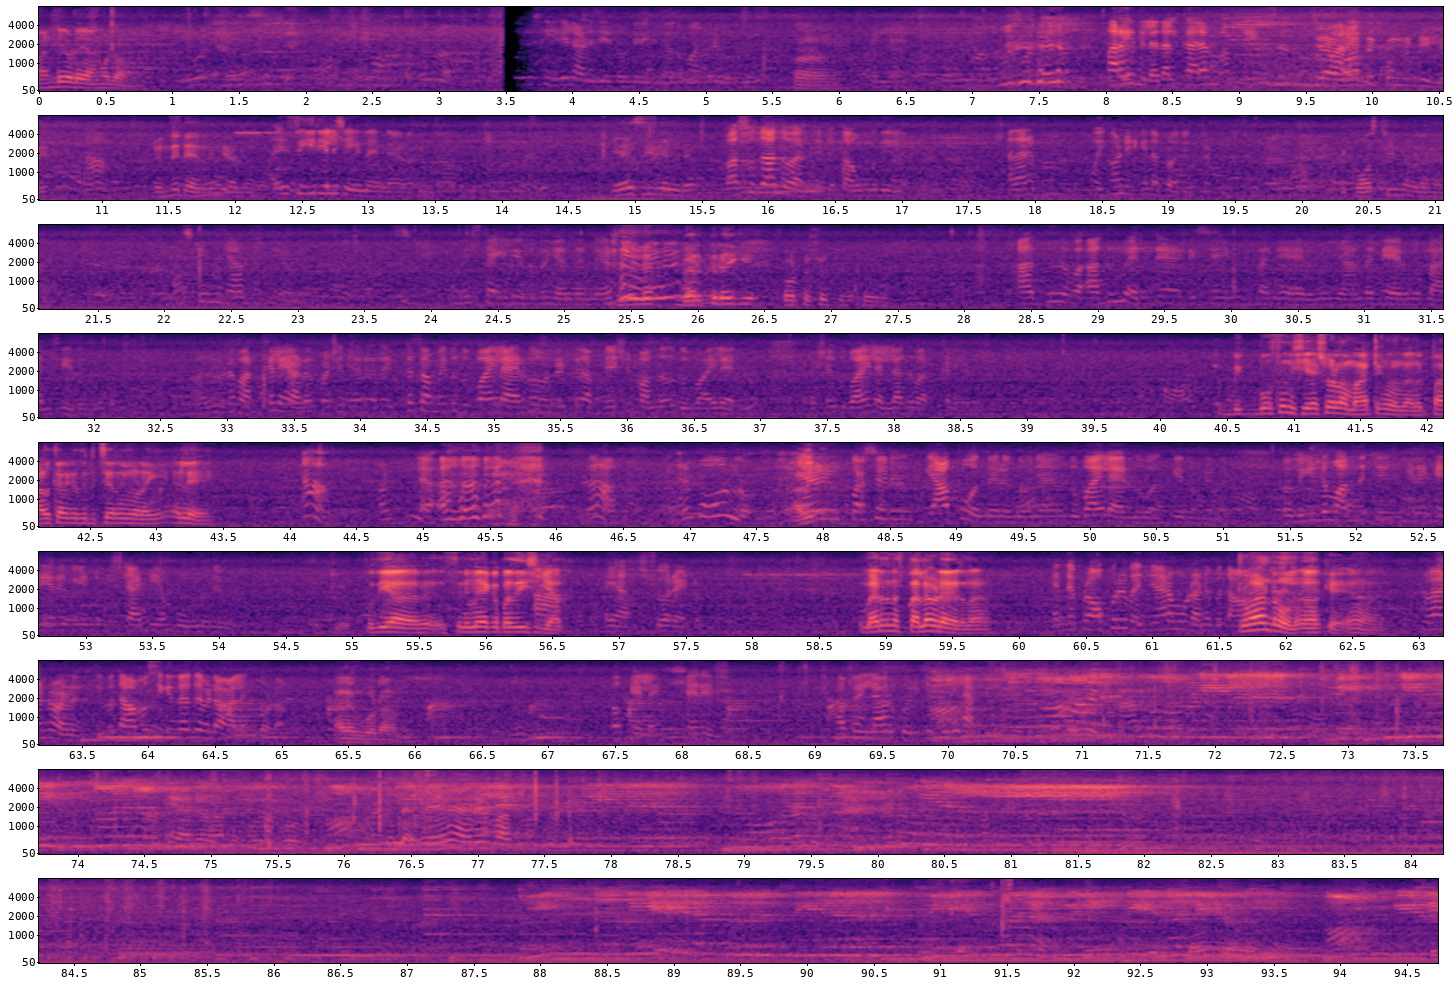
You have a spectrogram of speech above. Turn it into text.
വണ്ടി എവിടെ അങ്ങോട്ടാണോ? ഒരു സീരിയലാണ് ചെയ്തുകൊണ്ടിരിക്കുന്നത് അത് ഉള്ളൂ. ആ. പറയുന്നില്ല തൽക്കാലം സീരിയൽ ചെയ്യുന്നതിന്റെയാണ് വസുത എന്ന് പറഞ്ഞിട്ട് കൗമുദിയിൽ അതാണ് ഇപ്പം പോയിക്കൊണ്ടിരിക്കുന്ന പ്രോജക്റ്റ് കോസ്റ്റ്യൂം എവിടെ കോസ്റ്റ്യൂം ഞാൻ തന്നെയാണ്. സ്റ്റൈൽ ചെയ്തത് ഞാൻ തന്നെയാണ്. ബർത്ത്ഡേക്ക് ഫോട്ടോഷൂട്ട് അത് അതും എന്റെ ഡിസൈൻ തന്നെയായിരുന്നു. ഞാൻ തന്നെയായിരുന്നു പ്ലാൻ ചെയ്തത്. അതിവിടെ വർക്കലയാണ് പക്ഷെ ഞാൻ അത് ഇട്ട സമയത്ത് ദുബായിലായിരുന്നു. കൊണ്ടിട്ട് അപ്ഡേഷൻ വന്നത് ദുബായിലായിരുന്നു. പക്ഷേ ദുബായിലല്ല അത് വർക്കലയാണ് ബിഗ് ബോസിന് ശേഷമുള്ള മാറ്റങ്ങൾ എന്താണ്? ഇപ്പോൾ ആൾക്കാർക്ക് തിരിച്ചറിഞ്ഞു തുടങ്ങി അല്ലേ? ആ കുഴപ്പമില്ല. ആ അങ്ങനെ പോകുന്നു. ഞാൻ കുറച്ചൊരു ഗ്യാപ്പ് വന്നിരുന്നു. ഞാൻ ദുബായിലായിരുന്നു വർക്ക് ചെയ്തുകൊണ്ടിരുന്നത്. അപ്പോൾ വീണ്ടും വന്നിട്ട് ഇങ്ങനെ കരിയർ വീണ്ടും സ്റ്റാർട്ട് ചെയ്യാൻ പോകുന്നതേ ഉള്ളൂ. പുതിയ സിനിമയൊക്കെ പ്രതീക്ഷിക്കാം. ഷുവറായിട്ടും മാഡത്തിന്റെ സ്ഥലം എവിടെയായിരുന്നു? എന്റെ പ്രോപ്പർ വെഞ്ഞാറമൂടാണ് ഓക്കെ താമസിക്കുന്നത് ഇവിടെ ആലങ്കോടാണ്. ആലങ്കോടാണ് ഓക്കെ അല്ലേ? ശരി അപ്പോൾ എല്ലാവർക്കും ഒരിക്കൽ കൂടി ഹാപ്പി വേറെ ആരോ വന്നു.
